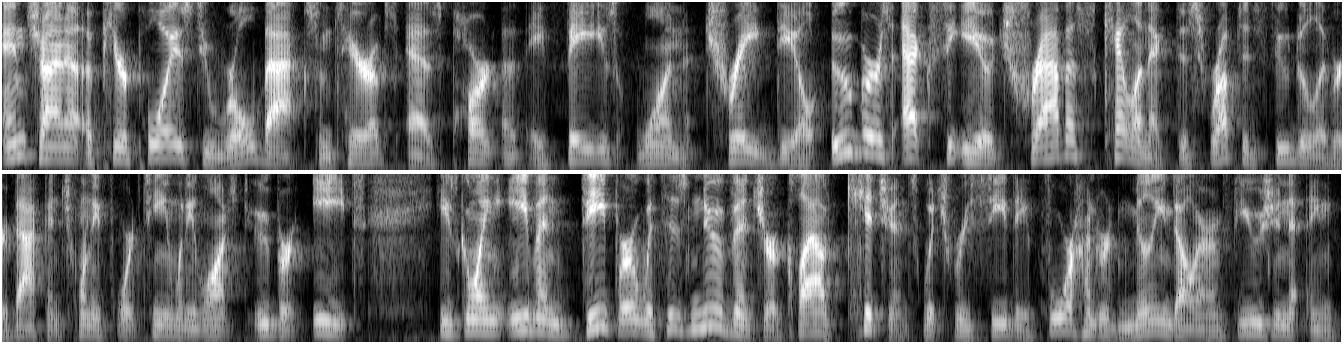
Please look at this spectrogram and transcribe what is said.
and China appear poised to roll back some tariffs as part of a phase one trade deal. Uber's ex CEO Travis Kalanick disrupted food delivery back in 2014 when he launched Uber Eats. He's going even deeper with his new venture, Cloud Kitchens, which received a $400 million infusion in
